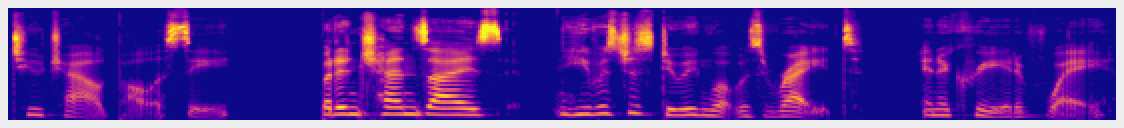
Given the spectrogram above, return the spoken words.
two child policy. But in Chen's eyes, he was just doing what was right in a creative way.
